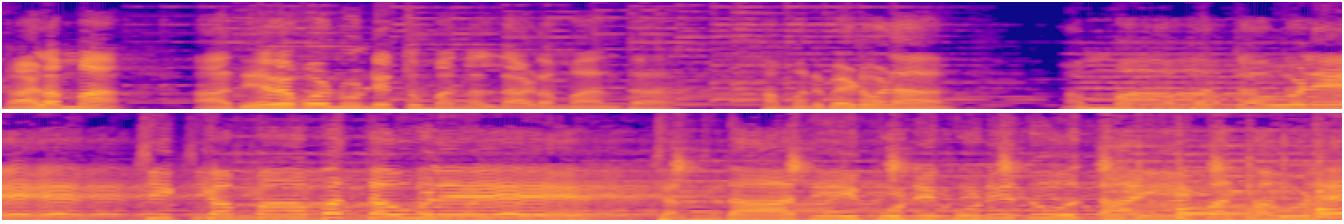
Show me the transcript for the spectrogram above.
ಕಾಳಮ್ಮ, ಆ ದೇವೇಗೌಡ ನುಂಡಿ ತುಂಬ ನಲ್ದಾಡಮ್ಮ ಅಂತ ಅಮ್ಮನ ಬೇಡೋಣ. ಅಮ್ಮ ಬತ್ತವಳೆ ಚಿಕ್ಕಮ್ಮ ಬತ್ತವಳೆ ಚಂದಾದಿ ಕುಣಿ ಕುಣಿದು ತಾಯಿ ಬತ್ತವಳೆ.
